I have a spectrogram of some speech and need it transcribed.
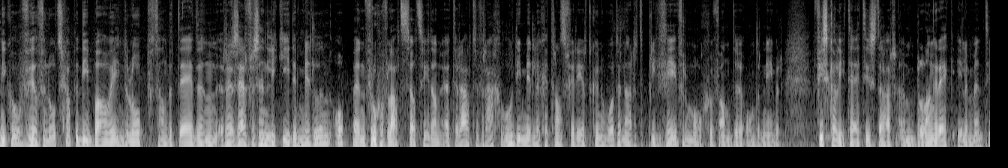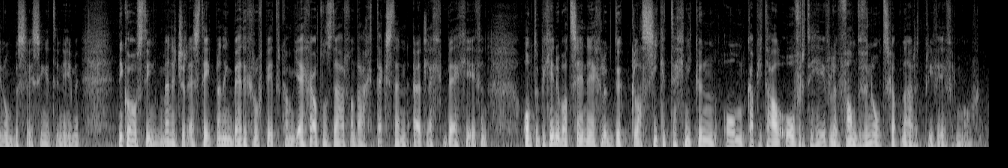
Nico, veel vennootschappen die bouwen in de loop van de tijden reserves en liquide middelen op. En vroeg of laat stelt zich dan uiteraard de vraag hoe die middelen getransfereerd kunnen worden naar het privévermogen van de ondernemer. Fiscaliteit is daar een belangrijk element in om beslissingen te nemen. Nico Hostien, manager estate planning bij de Groof Peterkam. Jij gaat ons daar vandaag tekst en uitleg bij geven. Om te beginnen, wat zijn eigenlijk de klassieke technieken om kapitaal over te hevelen van de vennootschap naar het privévermogen?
